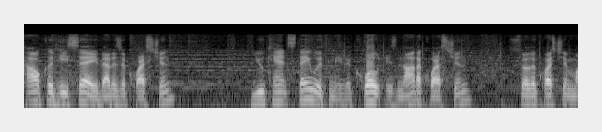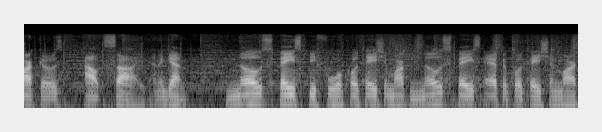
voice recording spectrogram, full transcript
How could he say that is a question? You can't stay with me. The quote is not a question, so the question mark goes outside. And again, no space before quotation mark, no space after quotation mark,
